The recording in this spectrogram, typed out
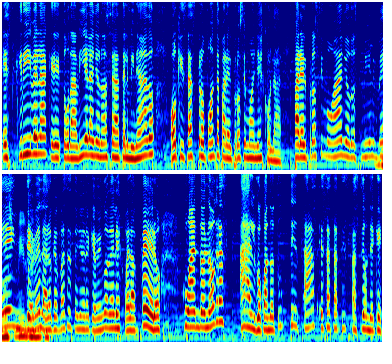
escríbela que todavía el año no se ha terminado o quizás proponte para el próximo año escolar, para el próximo año 2020, 2020. ¿verdad? Lo que pasa, señores, que vengo de la escuela, pero cuando logras algo, cuando tú te das esa satisfacción de que,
